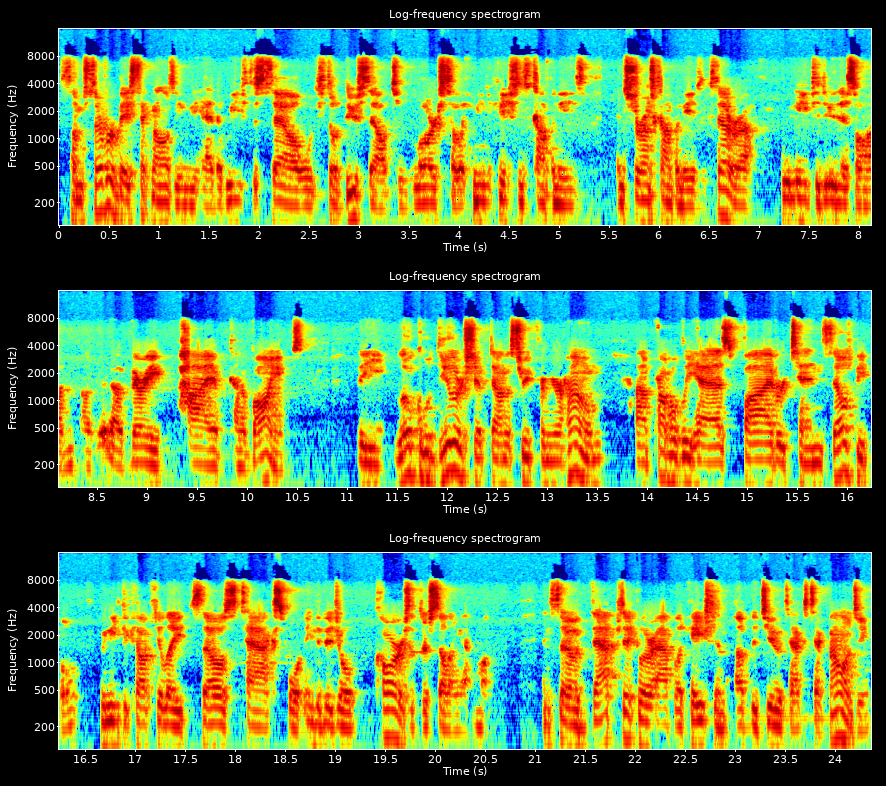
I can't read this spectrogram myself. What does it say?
some server-based technology we had that we used to sell, we still do sell to large telecommunications companies, insurance companies, et cetera. We need to do this on a, a very high kind of volumes. The local dealership down the street from your home uh, probably has five or 10 salespeople who need to calculate sales tax for individual cars that they're selling that month. And so that particular application of the geotax technology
